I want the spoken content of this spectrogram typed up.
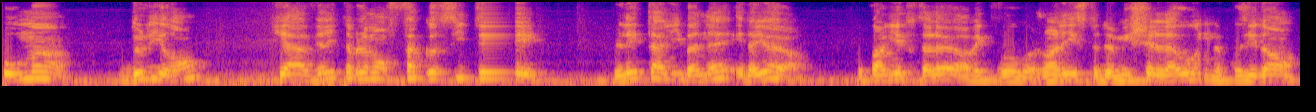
aux mains de l'Iran, qui a véritablement phagocyté l'État libanais. Et d'ailleurs, vous parliez tout à l'heure avec vos journalistes de Michel Laoun, président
